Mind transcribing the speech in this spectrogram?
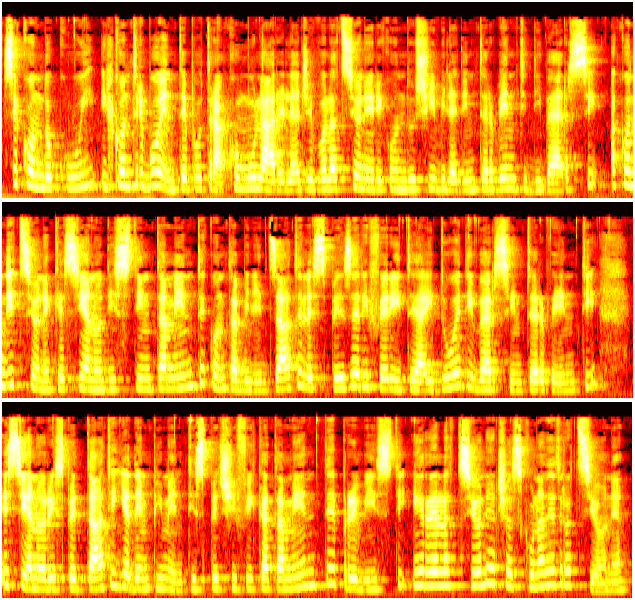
secondo cui il contribuente potrà cumulare le agevolazioni riconducibili ad interventi diversi a condizione che siano distintamente contabilizzate le spese riferite ai due diversi interventi e siano rispettati gli adempimenti specificatamente previsti in relazione a ciascuna detrazione.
